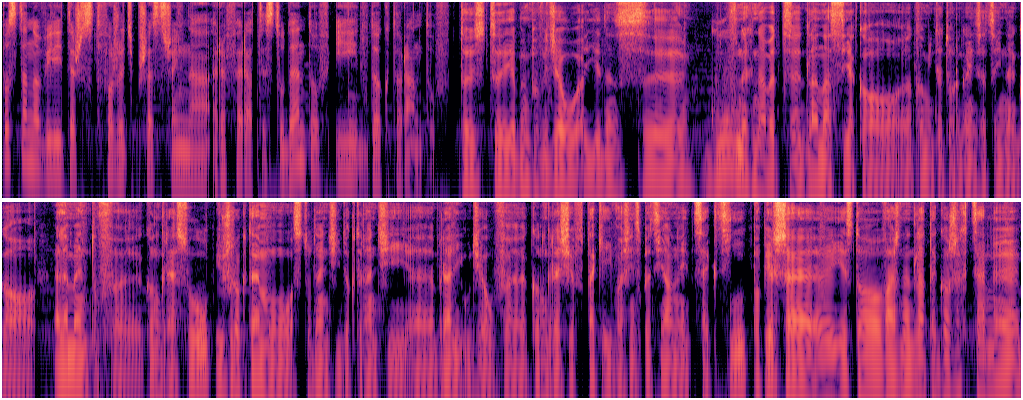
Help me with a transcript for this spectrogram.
postanowili też stworzyć przestrzeń na referaty studentów i doktorantów. To jest, ja bym powiedział, jeden z e, głównych nawet dla nas jako komitetu organizacyjnego elementów kongresu. Już rok temu studenci doktoranci brali udział w kongresie w takiej właśnie specjalnej sekcji. Po pierwsze jest to ważne dlatego, że chcemy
